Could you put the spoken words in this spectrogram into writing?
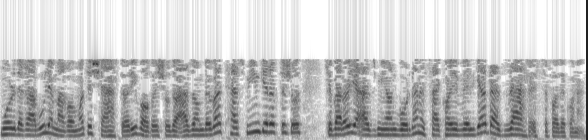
مورد قبول مقامات شهرداری واقع شد و از آن به بعد تصمیم گرفته شد که برای از میان بردن سگهای ولگرد از زهر استفاده کنند.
